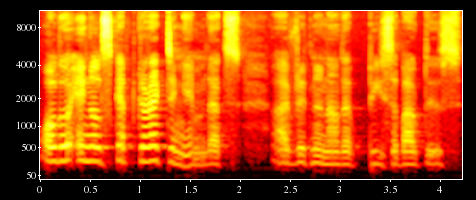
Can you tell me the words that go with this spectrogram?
although Engels kept correcting him. That's, I've written another piece about this.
